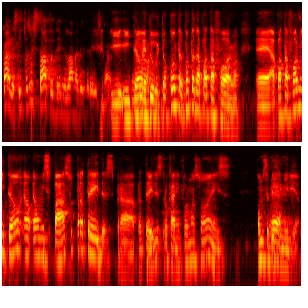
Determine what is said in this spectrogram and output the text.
Cara, você tem que fazer uma estátua dele lá na B3. Cara. E, então, Entendeu? Edu, então conta, conta da plataforma. É, a plataforma, então, é, é um espaço para traders, para traders trocarem informações. Como você é. definiria?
